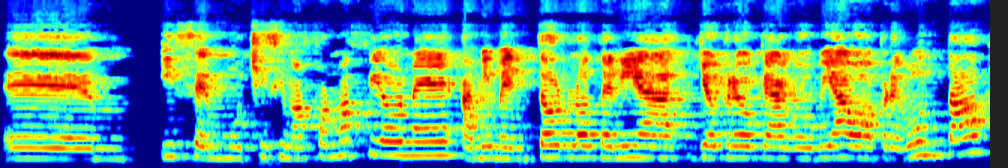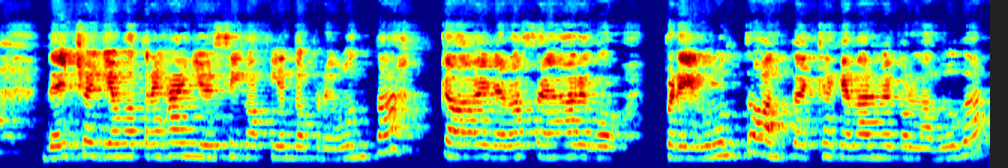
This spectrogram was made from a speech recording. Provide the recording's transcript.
eh, hice muchísimas formaciones, a mi mentor lo tenía yo creo que agobiado a preguntas, de hecho llevo tres años y sigo haciendo preguntas, cada vez que no sé algo pregunto antes que quedarme con la duda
